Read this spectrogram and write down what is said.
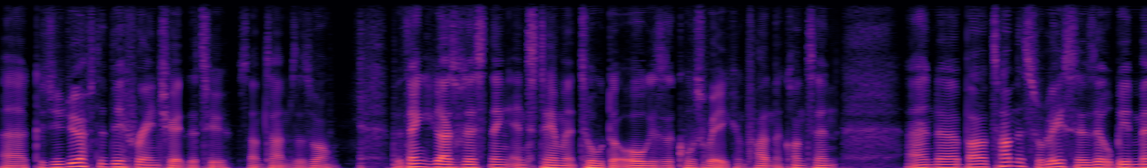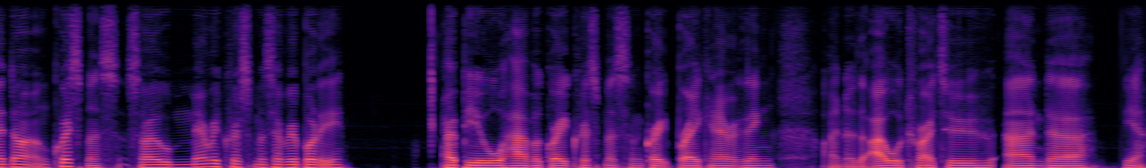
because uh, you do have to differentiate the two sometimes as well. But thank you guys for listening. EntertainmentTalk.org is of course where you can find the content. And uh, by the time this releases, it will be midnight on Christmas. So Merry Christmas, everybody. Hope you all have a great Christmas and a great break and everything. I know that I will try to. And uh, yeah,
